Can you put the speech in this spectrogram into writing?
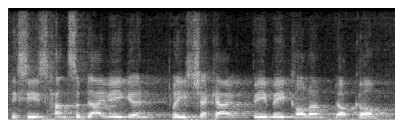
This is Handsome Dave Egan. Please check out bbcolumn.com.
